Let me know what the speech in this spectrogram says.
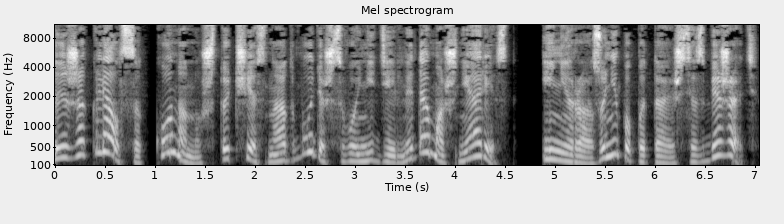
Ты же клялся Конану, что честно отбудешь свой недельный домашний арест и ни разу не попытаешься сбежать».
